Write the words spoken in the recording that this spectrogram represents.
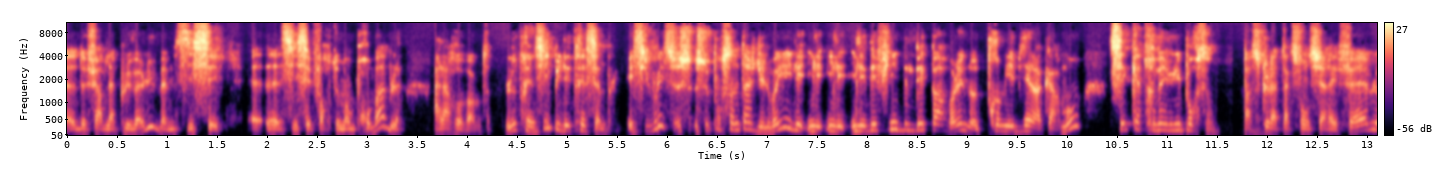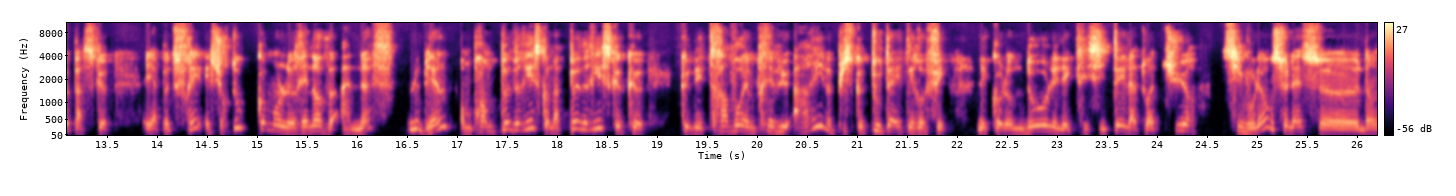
euh, de faire de la plus-value, même si c'est euh, si c'est fortement probable, à la revente. Le principe, il est très simple. Et si vous voulez, ce, pourcentage des loyers, il est, défini dès le départ. Voilà, notre premier bien à Carmont, c'est 88%. Parce que la taxe foncière est faible, parce qu'il y a peu de frais, et surtout, comme on le rénove à neuf, le bien, on prend peu de risques, on a peu de risques que, que des travaux imprévus arrivent, puisque tout a été refait. Les colonnes d'eau, l'électricité, la toiture, si vous voulez, on se laisse euh, dans,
